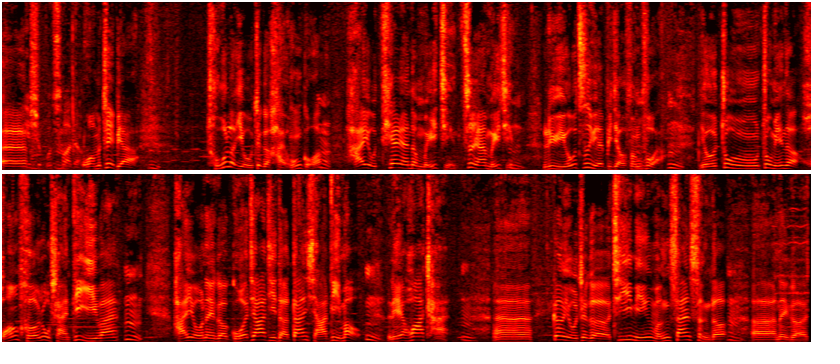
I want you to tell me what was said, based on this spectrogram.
呃，是不错的。我们这边啊，嗯。除了有这个海红果，还有天然的美景、自然美景，旅游资源比较丰富啊。嗯，有著著名的黄河入陕第一湾，嗯，还有那个国家级的丹霞地貌，嗯，莲花禅，嗯，嗯，更有这个鸡鸣文三省的呃那个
